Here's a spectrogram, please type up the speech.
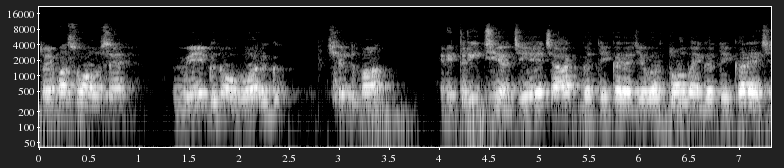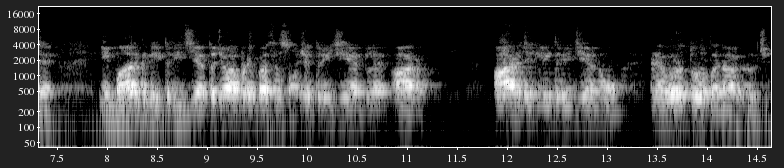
તો એમાં શું આવશે? વેગનો વર્ગ છેદમાં એની ત્રિજ્યા, જે ચાક ગતિ કરે જે વર્તુળમય ગતિ કરે છે, એ માર્ગની ત્રિજ્યા. તો જો આપણી પાસે શું છે ત્રિજ્યા, એટલે આર. આર જેટલી ત્રિજ્યાનું એને વર્તુળ બનાવેલું છે.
